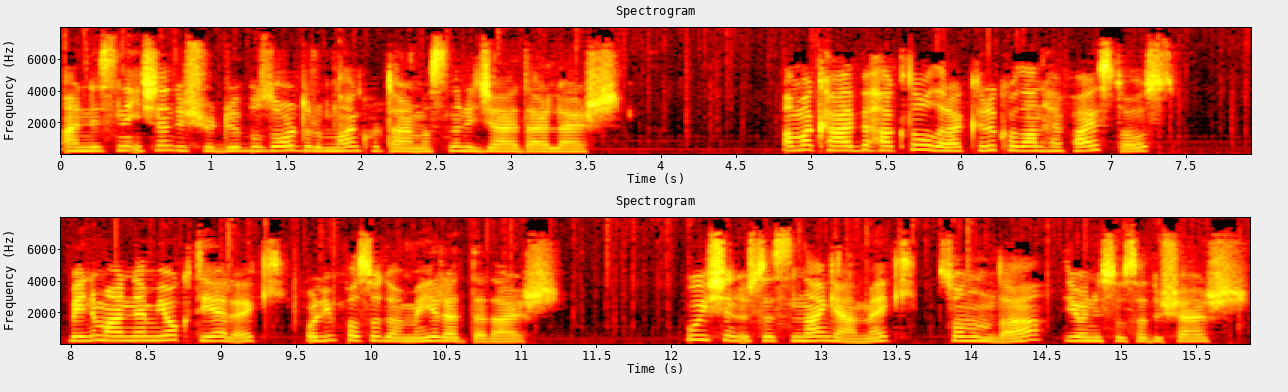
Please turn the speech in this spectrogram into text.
annesini içine düşürdüğü bu zor durumdan kurtarmasını rica ederler. Ama kalbi haklı olarak kırık olan Hephaistos, benim annem yok diyerek Olimpos'a dönmeyi reddeder. Bu işin üstesinden gelmek sonunda Dionysos'a düşer.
